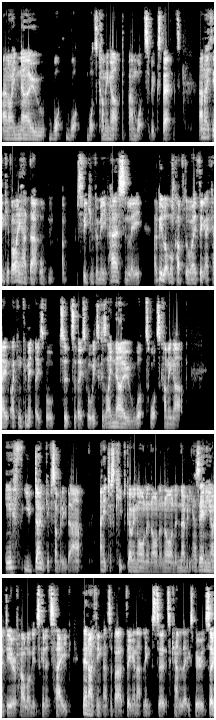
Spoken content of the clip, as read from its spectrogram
and I know what what what's coming up and what to expect. And I think if I had that, well, mm, um, speaking for me personally, I'd be a lot more comfortable. I think, okay, I can commit those four to, to those four weeks because I know what's what's coming up. If you don't give somebody that, and it just keeps going on and on and on, and nobody has any idea of how long it's going to take, then I think that's a bad thing, and that links to, to candidate experience. So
